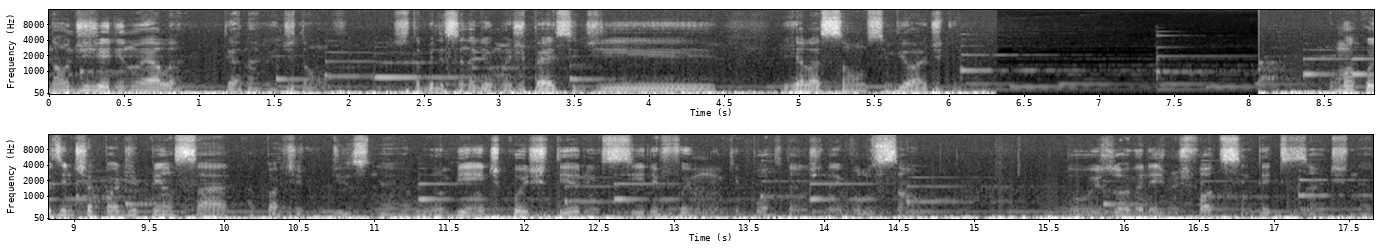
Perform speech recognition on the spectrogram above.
não digerindo ela internamente. Então, estabelecendo ali uma espécie de relação simbiótica. uma coisa a gente já pode pensar a partir disso, né? O ambiente costeiro em si foi muito importante na evolução dos organismos fotossintetizantes, né?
